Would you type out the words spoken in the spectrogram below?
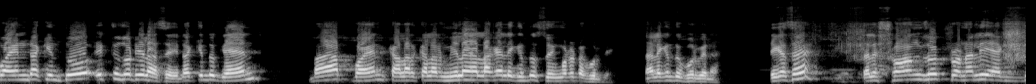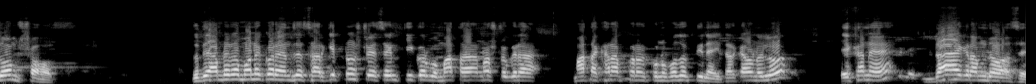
পয়েন্টটা কিন্তু একটু জটিল আছে। এটা কিন্তু গ্র্যান্ড বা পয়েন্ট কালার কালার মিলায় লাগাইলে কিন্তু সুইং মোটরটা ঘুরবে। তাহলে কিন্তু ঘুরবে না। ঠিক আছে? তাহলে সংযোগ প্রণালী একদম সহজ। যদি আপনারা মনে করেন যে সার্কিট নষ্ট হয়েছে কি করব? মাথা নষ্ট করে, মাথা খারাপ করার কোনো প্রযুক্তি নাই। তার কারণ হলো, এখানে ডায়াগ্রাম দেওয়া আছে।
